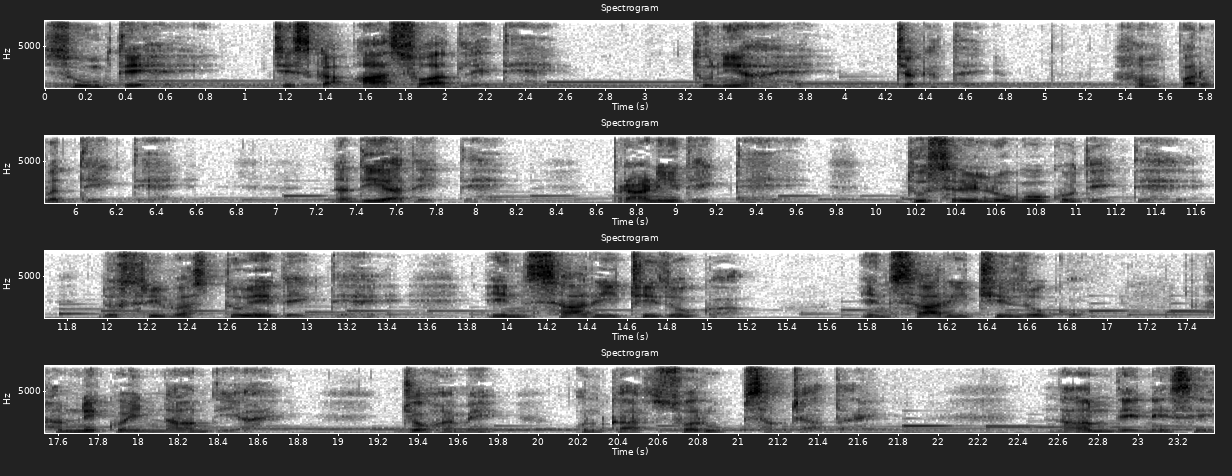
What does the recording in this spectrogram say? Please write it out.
सूंघते हैं, जिसका आस्वाद लेते हैं। दुनिया है, जगत है। हम पर्वत देखते हैं, नदियाँ देखते हैं, प्राणी देखते हैं, दूसरे लोगों को देखते हैं, दूसरी वस्तुएँ देखते हैं। इन सारी चीज़ों का, इन सारी चीज़ों को हमने कोई नाम दिया है, जो हमें उनका स्वरूप समझाता है। नाम देने से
